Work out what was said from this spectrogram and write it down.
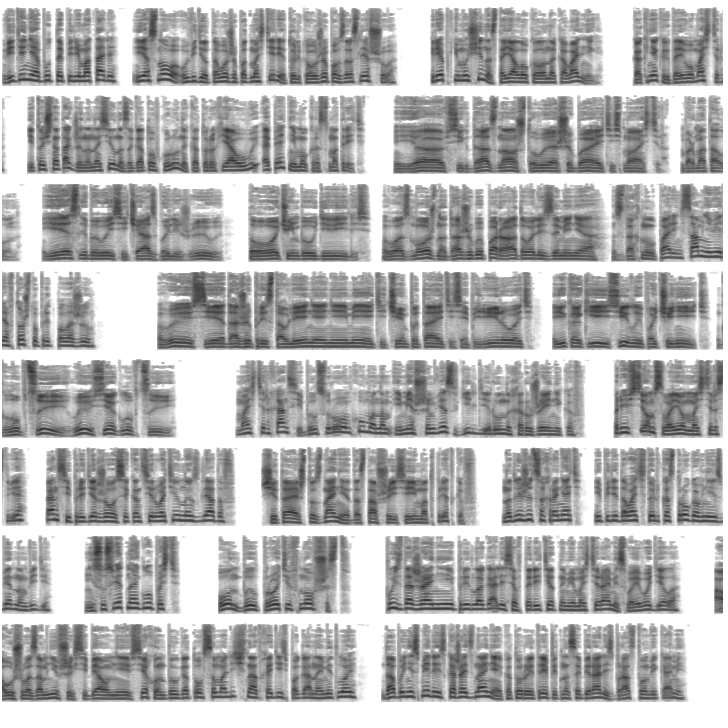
Видения будто перемотали, и я снова увидел того же подмастерья, только уже повзрослевшего. Крепкий мужчина стоял около наковальни, как некогда его мастер, и точно так же наносил на заготовку руны, которых я, увы, опять не мог рассмотреть. «Я всегда знал, что вы ошибаетесь, мастер», — бормотал он. «Если бы вы сейчас были живы, то очень бы удивились. Возможно, даже бы порадовались за меня, вздохнул парень, сам не веря в то, что предположил. Вы все даже представления не имеете, чем пытаетесь оперировать и какие силы подчинить. Глупцы, вы все глупцы. Мастер Ханси был суровым хуманом, имевшим вес в гильдии рунных оружейников. При всем своем мастерстве Ханси придерживался консервативных взглядов, считая, что знания, доставшиеся им от предков, надлежит сохранять и передавать только строго в неизменном виде. Несусветная глупость. Он был против новшеств. Пусть даже они и предлагались авторитетными мастерами своего дела. А уж возомнивших себя умнее всех, он был готов самолично отходить поганой метлой, дабы не смели искажать знания, которые трепетно собирались братством веками.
